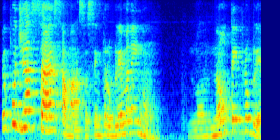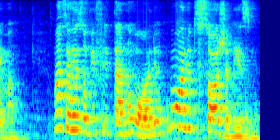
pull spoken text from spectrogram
Eu podia assar essa massa sem problema nenhum, não, não tem problema mas eu resolvi fritar no óleo, no óleo de soja mesmo.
